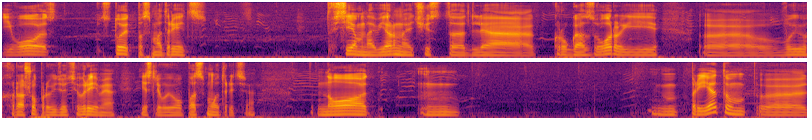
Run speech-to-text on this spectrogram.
его стоит посмотреть всем, наверное, чисто для кругозора, и вы хорошо проведете время, если вы его посмотрите. Но при этом, э,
